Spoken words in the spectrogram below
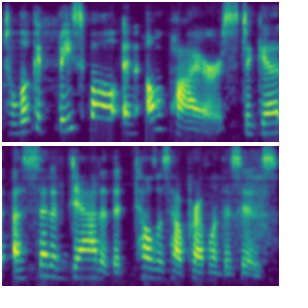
to look at baseball and umpires to get a set of data that tells us how prevalent this is.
